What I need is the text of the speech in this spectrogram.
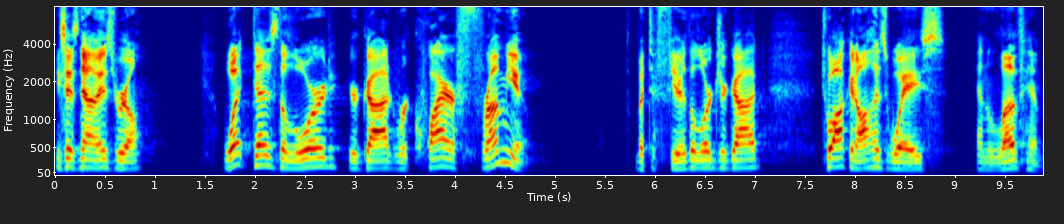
He says, Now, Israel, what does the Lord your God require from you? But to fear the Lord your God, to walk in all his ways, and love him,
